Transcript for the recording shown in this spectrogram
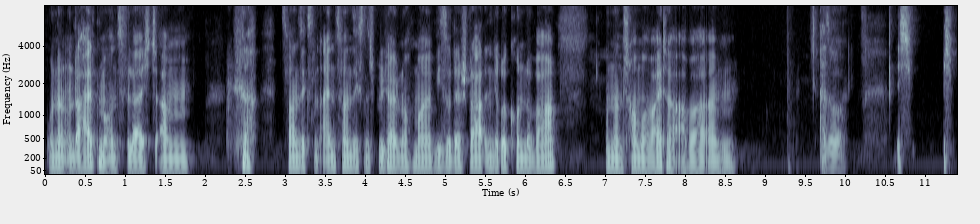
und dann unterhalten wir uns vielleicht am 20. 21. Spieltag nochmal, wie so der Start in die Rückrunde war und dann schauen wir weiter. Aber ähm, also ich, ich,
